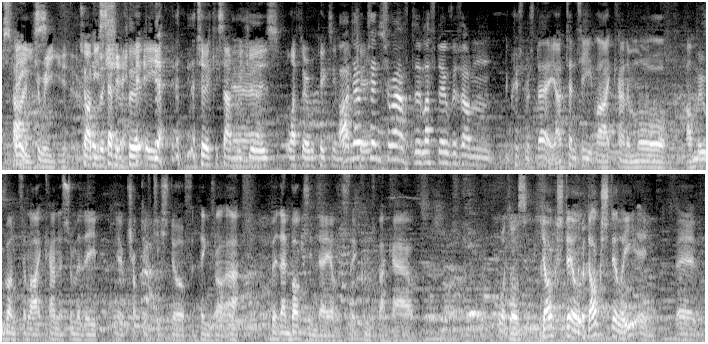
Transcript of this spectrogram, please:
Time space to eat to have your other seven thirty turkey sandwiches, leftover pigs in I don't tend to have the leftovers on the Christmas Day. I tend to eat like kind of more. I'll move on to like kind of some of the you know chocolatey stuff and things like that. But then Boxing Day obviously comes back out. What does? Dog still, dog's still eating uh,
